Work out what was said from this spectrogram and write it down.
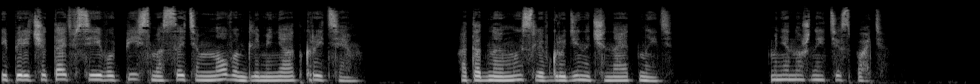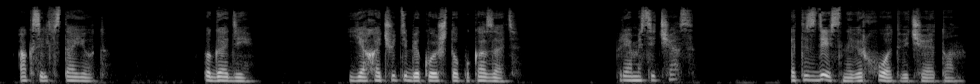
и перечитать все его письма с этим новым для меня открытием. От одной мысли в груди начинает ныть. Мне нужно идти спать. Аксель встаёт. «Погоди. Я хочу тебе кое-что показать». «Прямо сейчас?» «Это здесь, наверху», — отвечает он.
